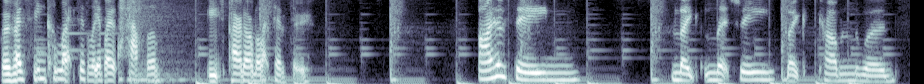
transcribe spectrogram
like I've seen collectively about half of each Paranormal Activity. I have seen like literally like Cabin in the Woods,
